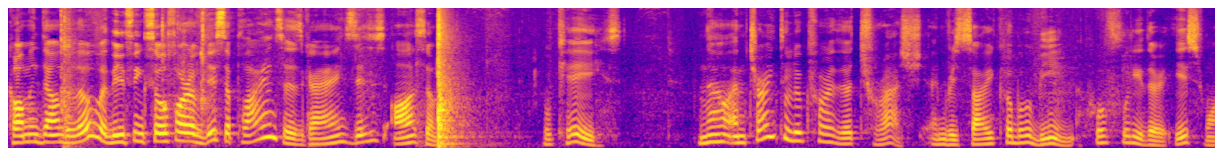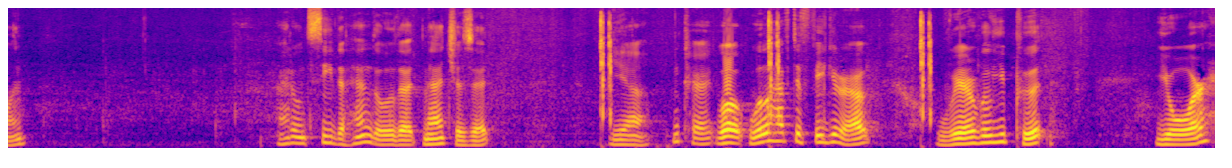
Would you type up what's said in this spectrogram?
Comment down below what do you think so far of these appliances, guys. This is awesome. Okay. Now I'm trying to look for the trash and recyclable bin. Hopefully there is one. I don't see the handle that matches it. Yeah, okay. Well, we'll have to figure out where will you put your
